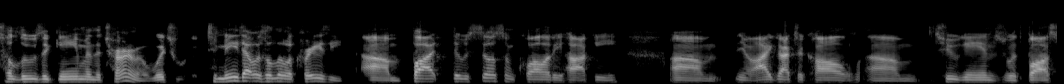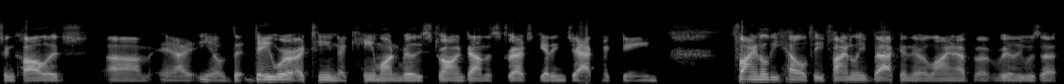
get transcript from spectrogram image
to lose a game in the tournament, which to me that was a little crazy. Um, but there was still some quality hockey. Um, you know, I got to call um, two games with Boston College, um, and I, you know, th- they were a team that came on really strong down the stretch, getting Jack McBain finally healthy, finally back in their lineup. It really was a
